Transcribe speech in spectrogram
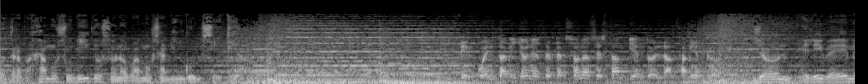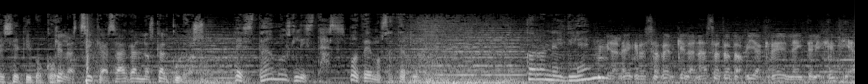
O trabajamos unidos o no vamos a ningún sitio. 50 millones de personas están viendo el lanzamiento. John, el IBM se equivocó. Que las chicas hagan los cálculos. Estamos listas. Podemos hacerlo. Coronel Glenn, Me alegra saber que la NASA todavía cree en la inteligencia.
